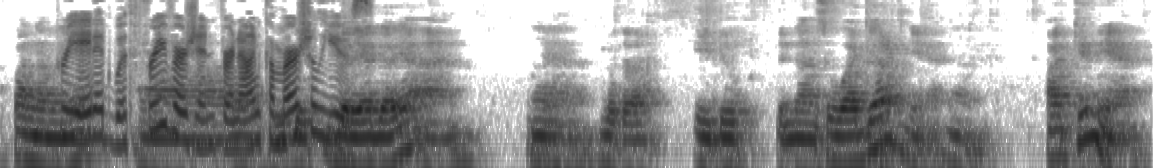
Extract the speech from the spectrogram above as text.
apa namanya Created with free version for ah, non-commercial hidup use. gaya-gayaan Hmm. betul hidup dengan sewajarnya Hmm. akhirnya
